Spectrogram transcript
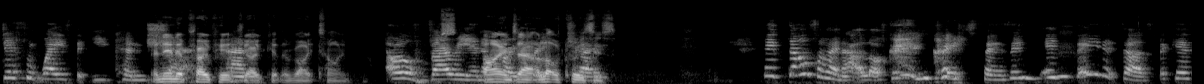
different ways that you can an inappropriate and, um, joke at the right time oh very inappropriate irons out a lot of creases it does iron out a lot of creases in, indeed it does because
